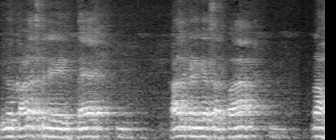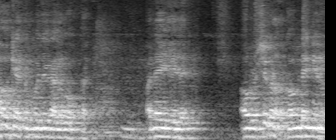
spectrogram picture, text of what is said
ಇದು ಕಾಳಸ್ತ್ರೀ ಇರುತ್ತೆ. ಕಾಲ ಕೆಳಗೆ ಸರ್ಪ ರಾಹುಕೇತು ಪೂಜೆಗೆ ಅಲ್ಲಿಗೆ ಹೋಗ್ತಾರೆ. ಅದೇ ಇಲ್ಲಿದೆ ಅವ್ರ ಋಷಿಗಳು ಕೌಂಡನ್ಯರು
